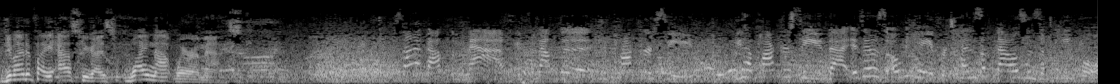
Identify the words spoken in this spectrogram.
Do you mind if I ask you guys why not wear a mask? It's not about the mask. It's about the hypocrisy. The hypocrisy that it is okay for tens of thousands of people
